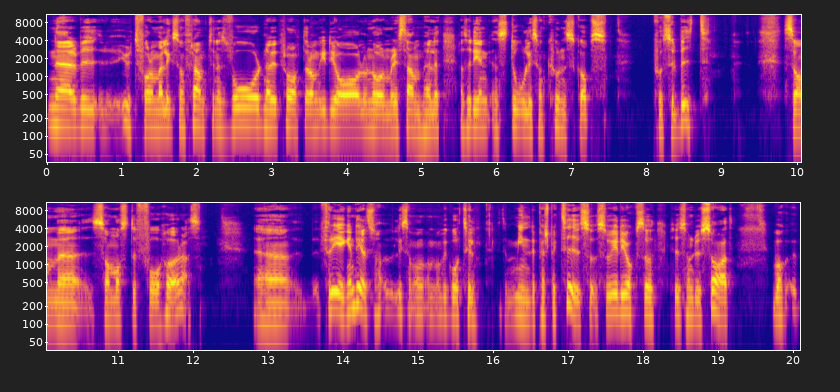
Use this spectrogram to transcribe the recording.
när vi utformar liksom framtidens vård, när vi pratar om ideal och normer i samhället. Alltså det är en, en stor liksom kunskapspusselbit som, eh, som måste få höras. Eh, för egen del, så, liksom, om, om vi går till lite mindre perspektiv, så, så är det ju också, precis som du sa, att vad,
